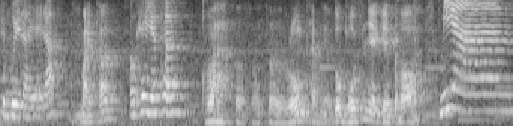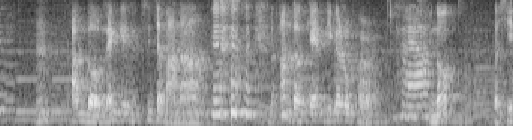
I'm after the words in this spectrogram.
chung quy là vậy đó My turn. ok dạ thân 와, 써, 써, 써. long time이네요. 너 멋진 얘기했어. mian 응? I'm the language 진짜 많아. I'm the game developer. à, You know? The C++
